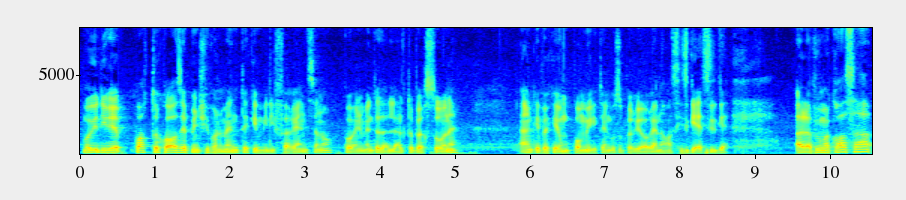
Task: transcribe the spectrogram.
Voglio dire quattro cose principalmente che mi differenziano, probabilmente dalle altre persone, anche perché un po' mi ritengo superiore, no, si scherza, si scherza. Allora, la prima cosa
